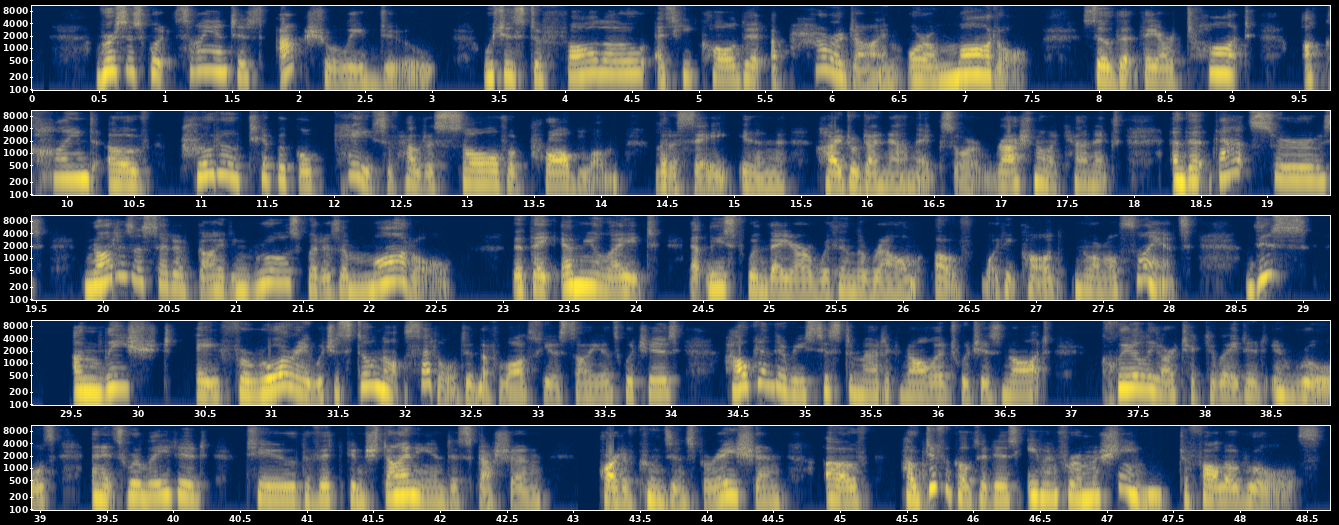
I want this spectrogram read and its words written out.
versus what scientists actually do, which is to follow, as he called it, a paradigm or a model so that they are taught a kind of prototypical case of how to solve a problem, let us say in hydrodynamics or rational mechanics, and that that serves not as a set of guiding rules, but as a model that they emulate, at least when they are within the realm of what he called normal science. This unleashed a furore which is still not settled in the philosophy of science, which is how can there be systematic knowledge which is not clearly articulated in rules? And it's related to the Wittgensteinian discussion, part of Kuhn's inspiration, of how difficult it is even for a machine to follow rules.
